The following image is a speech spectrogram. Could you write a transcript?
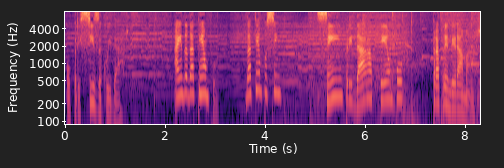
ou precisa cuidar? Ainda dá tempo. Dá tempo sim. Sempre dá tempo para aprender a amar.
